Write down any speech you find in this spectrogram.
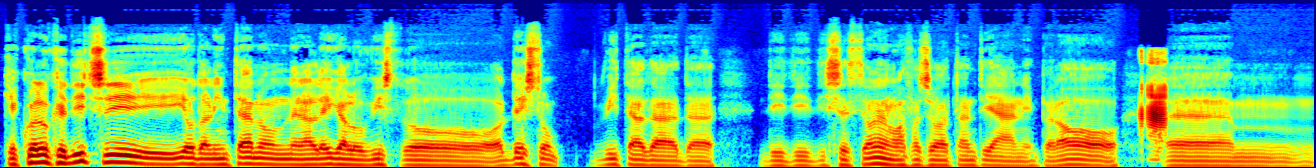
che quello che dici io dall'interno nella Lega l'ho visto adesso, vita da, da di, di, di, sezione non la facevo da tanti anni, però ehm,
